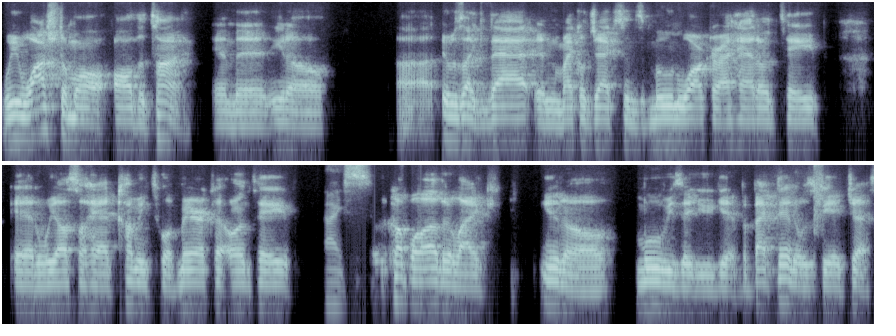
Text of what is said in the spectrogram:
we watched them all all the time. And then, you know, uh, it was like that and Michael Jackson's Moonwalker I had on tape and we also had Coming to America on tape. Nice. A couple other like you know movies that you get, but back then it was VHS.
